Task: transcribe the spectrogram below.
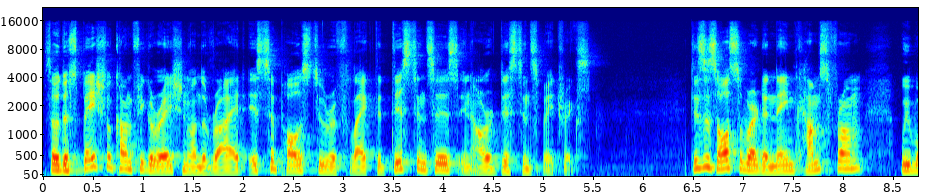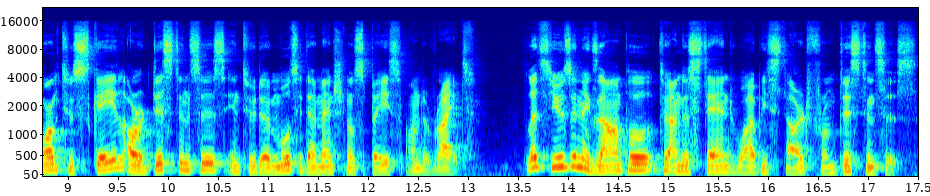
So the spatial configuration on the right is supposed to reflect the distances in our distance matrix. This is also where the name comes from, we want to scale our distances into the multidimensional space on the right. Let's use an example to understand why we start from distances.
